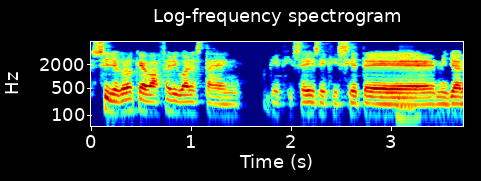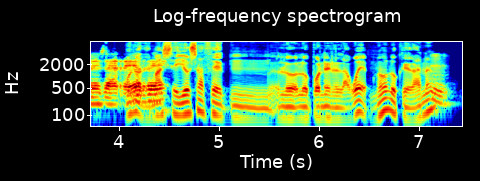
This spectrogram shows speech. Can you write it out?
Sí, yo creo que Buffer igual está en 16, 17 mm. millones de ARR. Bueno, además ellos hacen, mm, lo, ponen en la web, ¿no? Lo que ganan. Mm.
